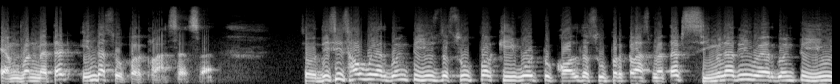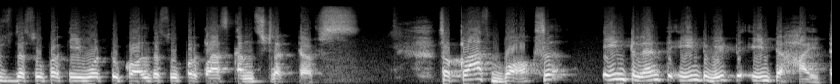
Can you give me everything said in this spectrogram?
M1 method in the super classes so this is how we are going to use the super keyword to call the superclass method. Similarly, we are going to use the super keyword to call the superclass constructors. So class box int length, int width, int height.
